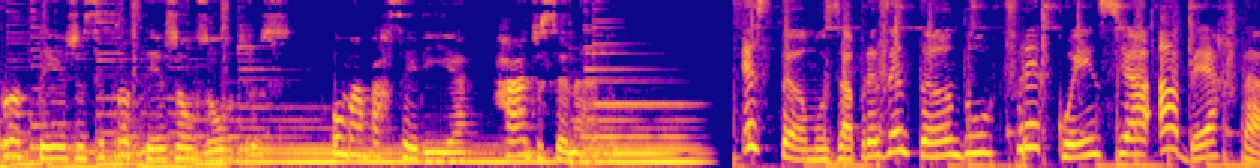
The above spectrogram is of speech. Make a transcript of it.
Proteja-se e proteja aos outros. Uma parceria Rádio Senado. Estamos apresentando Frequência Aberta.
